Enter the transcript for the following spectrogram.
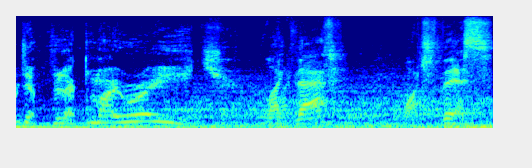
You deflect my rage. Like that? Watch this.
